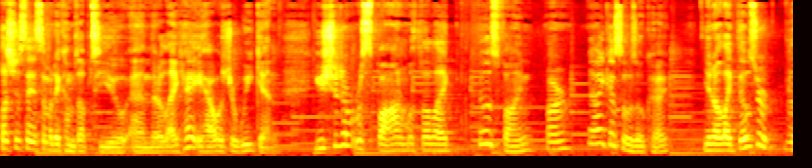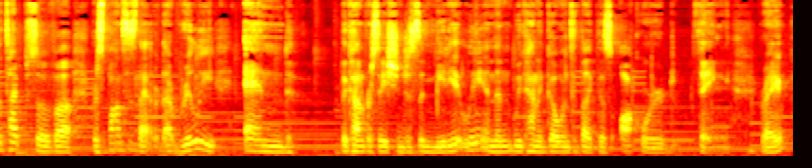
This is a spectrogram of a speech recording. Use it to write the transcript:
Let's just say somebody comes up to you and they're like, "Hey, how was your weekend?" You shouldn't respond with a like, "It was fine," or yeah, "I guess it was okay." You know, like those are the types of uh, responses that that really end the conversation just immediately and then we kind of go into like this awkward thing right?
